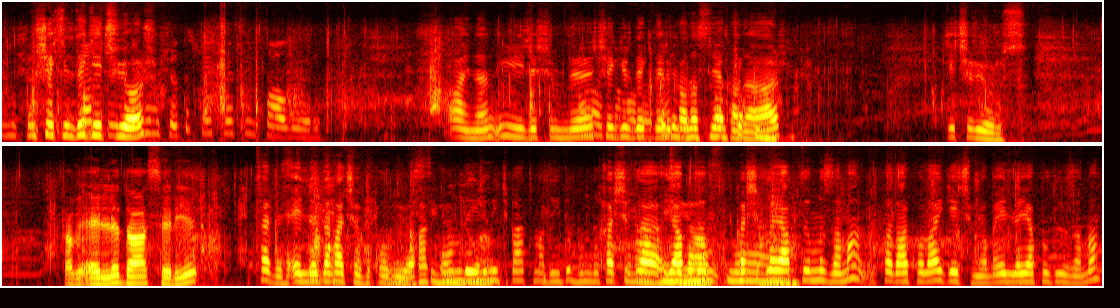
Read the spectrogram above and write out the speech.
Yumuşatıp, Bu şekilde sıcak geçiyor. suyla Yumuşatıp geçmesini sağlıyoruz. Aynen iyice şimdi Son çekirdekleri kalasıya kadar geçiriyoruz. Tabi elle daha seri. Tabii elle daha çabuk oluyor. Bak onda elim hiç batmadıydı. Bunda Kaşıkla yaptığım kaşıkla yaptığımız zaman bu kadar kolay geçmiyor. Ama Elle yapıldığı zaman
